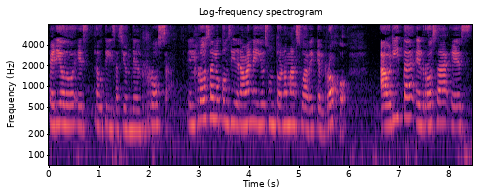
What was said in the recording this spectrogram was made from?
periodo es la utilización del rosa. El rosa lo consideraban ellos un tono más suave que el rojo. Ahorita el rosa es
